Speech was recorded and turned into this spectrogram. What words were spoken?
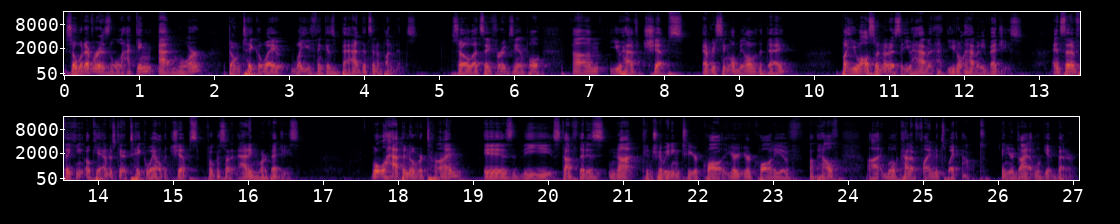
So whatever is lacking, add more. Don't take away what you think is bad that's in abundance. So let's say, for example, um, you have chips every single meal of the day, but you also notice that you haven't, you don't have any veggies. Instead of thinking, okay, I'm just going to take away all the chips, focus on adding more veggies. What will happen over time is the stuff that is not contributing to your quality, your, your quality of, of health, uh, will kind of find its way out, and your diet will get better.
